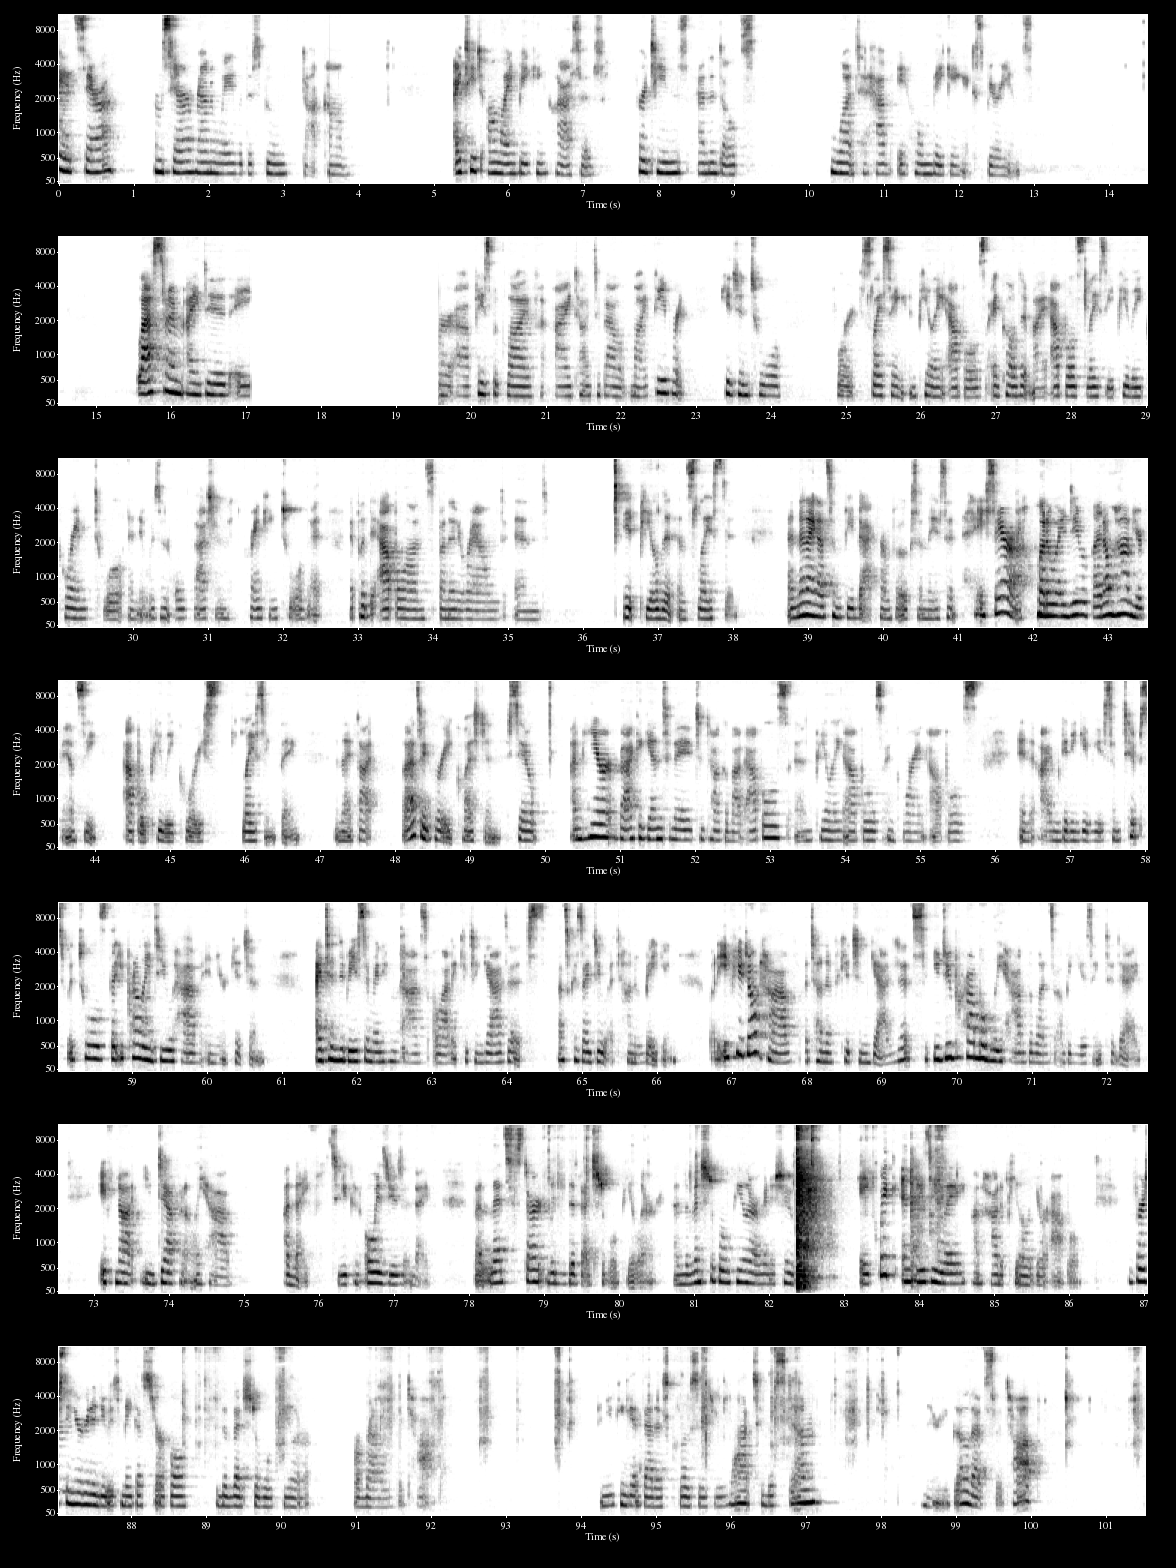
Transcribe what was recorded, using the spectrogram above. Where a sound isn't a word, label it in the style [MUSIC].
Hi, it's Sara from sarahranaway.with.a.spoon.com. I teach online baking classes for teens and adults who want to have a home baking experience. Last time I did a uh, Facebook Live, I talked about my favorite kitchen tool for slicing and peeling apples. I called it my apple slicey peely coring tool, and it was an old fashioned cranking tool that I put the apple on, spun it around, and it peeled it and sliced it. And then I got some feedback from folks, and they said, Hey, Sara, [LAUGHS] what do I do if I don't have your fancy apple peely cory slicing thing? And I thought, well, that's a great question. So I'm here back again today to talk about apples and peeling apples and coring apples. And I'm going to give you some tips with tools that you probably do have in your kitchen. I tend to be someone who has a lot of kitchen gadgets. That's because I do a ton of baking. But if you don't have a ton of kitchen gadgets, you do probably have the ones I'll be using today. If not, you definitely have a knife. So you can always use a knife. But let's start with the vegetable peeler. And the vegetable peeler, I'm going to show you a quick and easy way on how to peel your apple. The first thing you're going to do is make a circle with the vegetable peeler around the top. And you can get that as close as you want to the stem. And there you go, that's the top.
